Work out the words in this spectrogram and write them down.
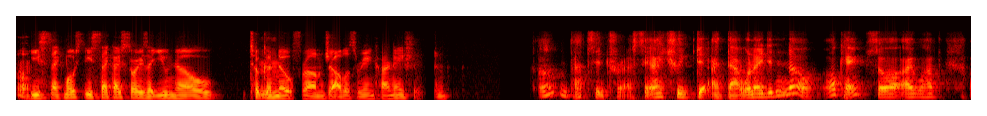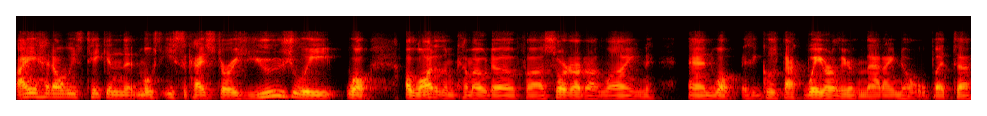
Huh. Isek, most isekai stories that you know took a Mm. note from jobless reincarnation. Oh, that's interesting. I actually did, at that one I didn't know. Okay, so I will have. I had always taken that most isekai stories usually, well, a lot of them come out of uh, Sword Art Online, and well, it goes back way earlier than that. I know, but uh,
